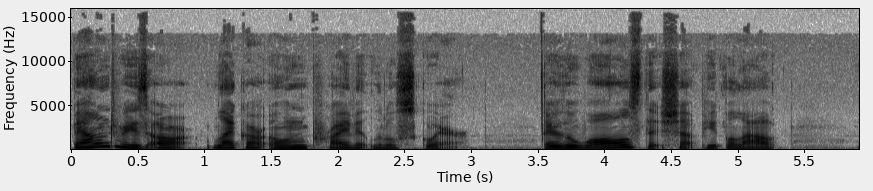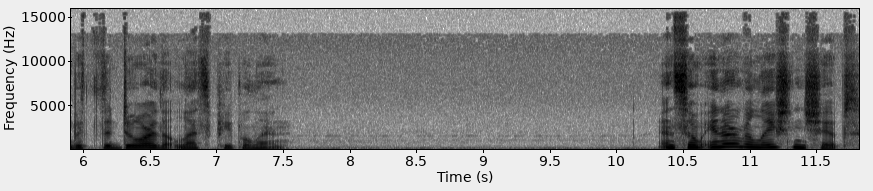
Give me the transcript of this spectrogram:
boundaries are like our own private little square. They're the walls that shut people out with the door that lets people in. And so, in our relationships,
